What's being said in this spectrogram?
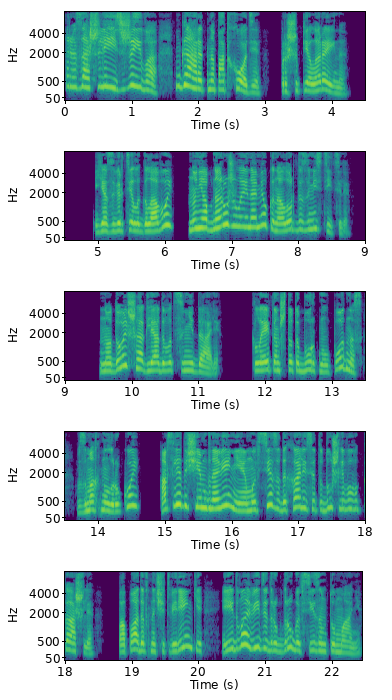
«Разошлись, живо! Гаррет на подходе!» — прошипела Рейна. Я завертела головой, но не обнаружила и намека на лорда-заместителя. Но дольше оглядываться не дали. Клейтон что-то буркнул под нос, взмахнул рукой, а в следующее мгновение мы все задыхались от удушливого кашля, попадав на четвереньки и едва видя друг друга в сизом тумане.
